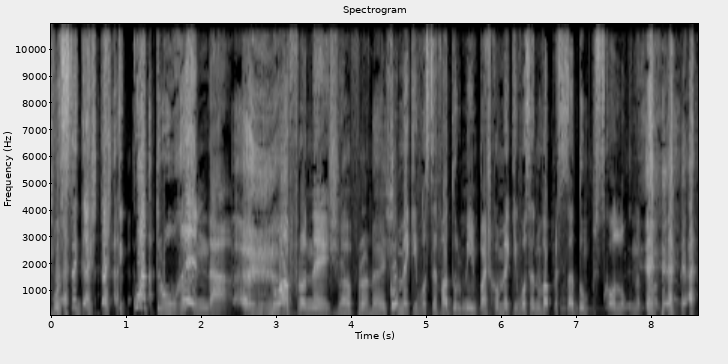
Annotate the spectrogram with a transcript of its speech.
você gastaste 4 renda no Afronation. no Afronation. Como é que você vai dormir em paz? Como é que você não vai precisar de um psicólogo na tua vida?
